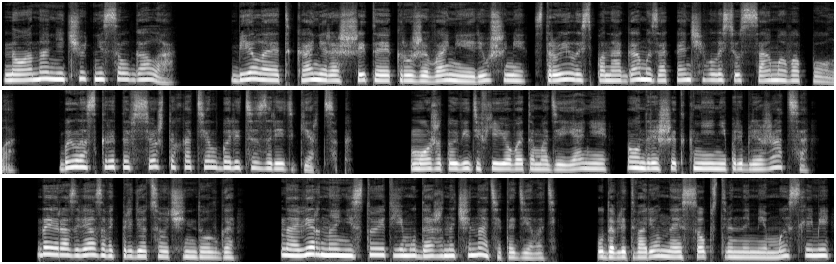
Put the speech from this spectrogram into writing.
Но она ничуть не солгала. Белая ткань, расшитая кружевами и рюшами, струилась по ногам и заканчивалась у самого пола. Было скрыто все, что хотел бы лицезреть герцог. Может, увидев ее в этом одеянии, он решит к ней не приближаться, да и развязывать придется очень долго. Наверное, не стоит ему даже начинать это делать. Удовлетворенная собственными мыслями,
